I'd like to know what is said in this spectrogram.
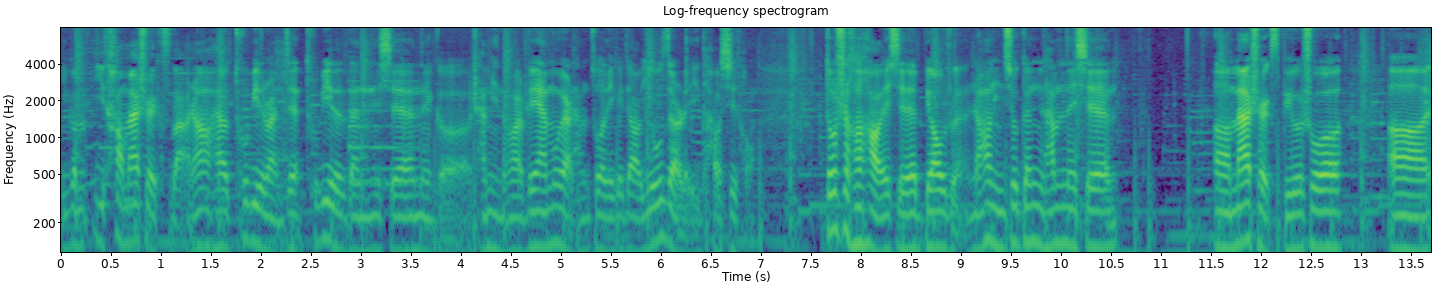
一个一套 metrics 吧。然后还有 To B 的软件，To B 的的那些那个产品的话，VMware 他们做了一个叫 User 的一套系统，都是很好的一些标准。然后你就根据他们那些呃 metrics，比如说。呃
